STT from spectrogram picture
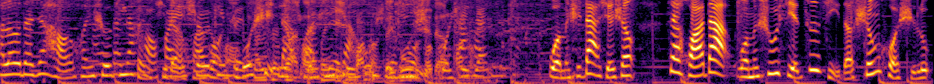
Hello，大家好，欢迎收听本期的华广直播室大话天下，我是佳琪，我们是大学生。在华大，我们书写自己的生活实录，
